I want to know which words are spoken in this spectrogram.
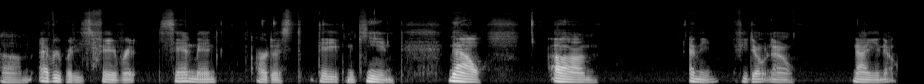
um, everybody's favorite Sandman artist, Dave McKean. Now, um, I mean, if you don't know, now you know.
